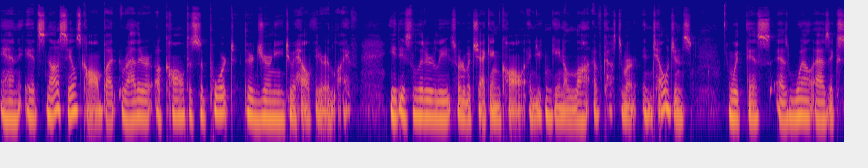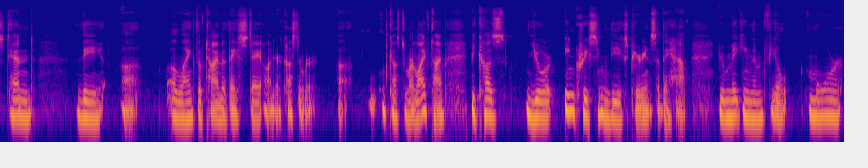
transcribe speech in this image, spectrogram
And it's not a sales call, but rather a call to support their journey to a healthier life. It is literally sort of a check in call, and you can gain a lot of customer intelligence with this, as well as extend the uh, a length of time that they stay on your customer uh, customer lifetime because you're increasing the experience that they have. You're making them feel more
